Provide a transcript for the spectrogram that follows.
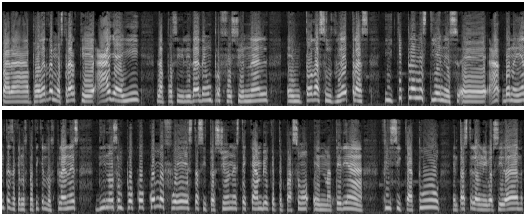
para poder demostrar que hay ahí la posibilidad de un profesional en todas sus letras ¿Y qué planes tienes? Ah, bueno, y antes de que nos platiquen los planes, dinos un poco cómo fue esta situación, este cambio que te pasó en materia física. Tú entraste a la universidad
